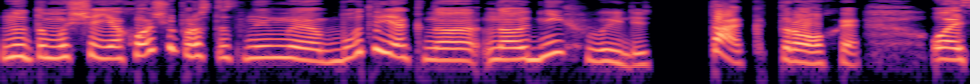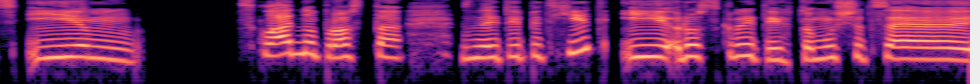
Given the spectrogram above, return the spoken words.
Ну тому що я хочу просто з ними бути як на, на одній хвилі. Так, трохи. Ось і. Складно просто знайти підхід і розкрити їх, тому що це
